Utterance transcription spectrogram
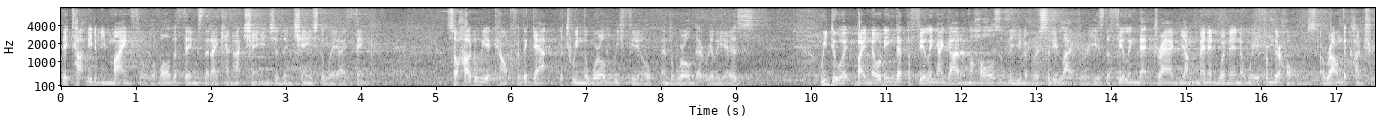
They taught me to be mindful of all the things that I cannot change and then change the way I think. So how do we account for the gap between the world we feel and the world that really is? We do it by noting that the feeling I got in the halls of the university library is the feeling that dragged young men and women away from their homes around the country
